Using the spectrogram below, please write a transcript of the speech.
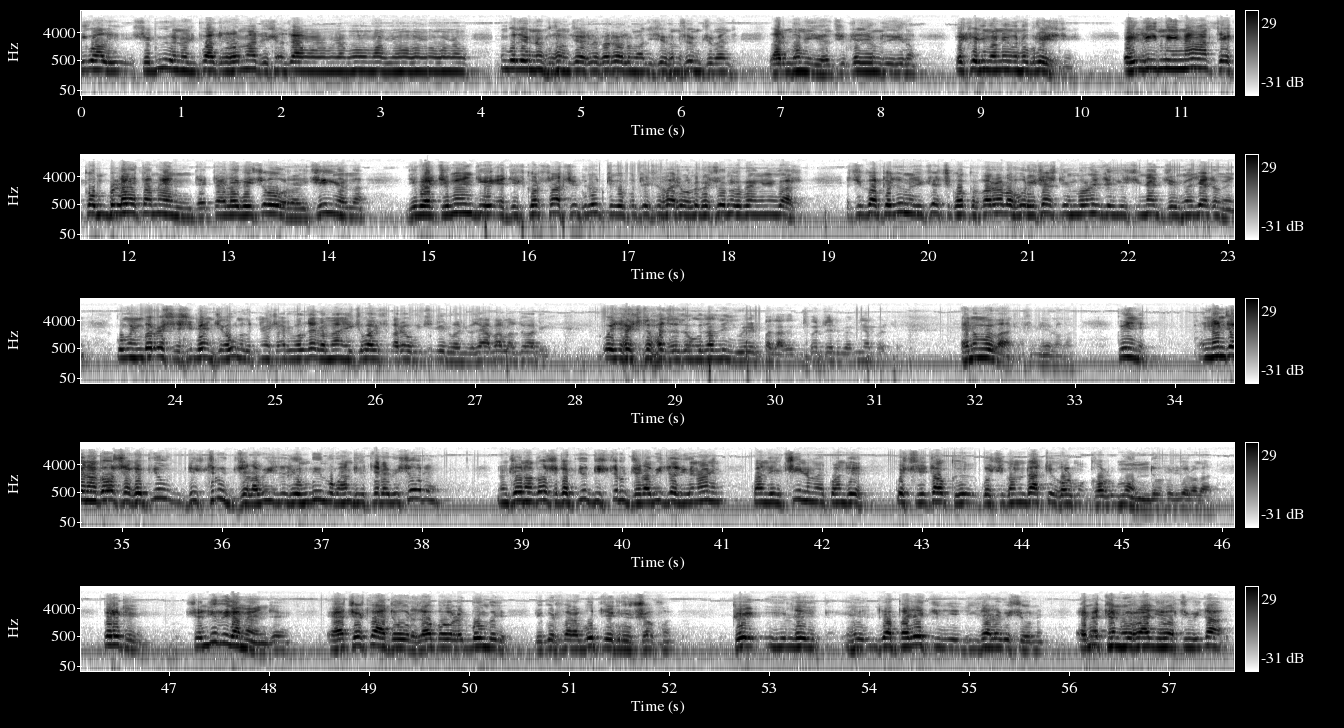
i quali seguivano il padre e la madre, cantavano, non potevano pronunciare le parole, ma dicevano semplicemente l'armonia, cercavano di dire, perché rimanevano presi. eliminate completamente televisore, cinema, divertimenti e discorsacci brutti che potete fare con le persone che vengono in casa. E se qualcuno dicesse qualche parola fuori testa imponete gli silenzio immediatamente, come imborresse silenzio a uno che ne sa rivoltare la mano e vai a sparare un vicino, voglio la palla tua Poi adesso fate un guadagno di quelle patate, ti faccio la mia persona. E non mi parla, signora. Quindi non c'è una cosa che più distrugge la vita di un bimbo quando il televisore, non c'è una cosa che più distrugge la vita di un animo quando il cinema e quando questi tocchi, questi contatti col, col mondo, figliolo caro. Perché scientificamente è accertato ora, dopo le bombe di quel farabutto di Khrushchev, che le, gli apparecchi di, di, televisione emettono radioattività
